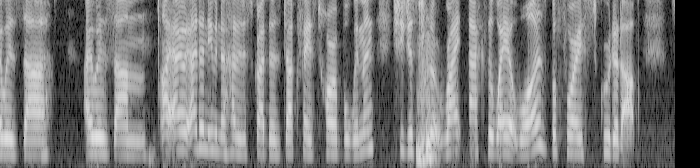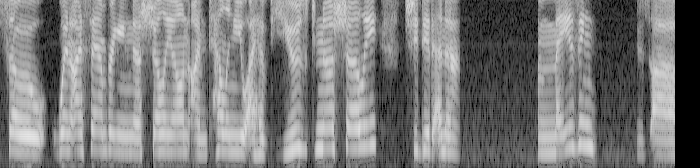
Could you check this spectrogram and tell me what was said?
I was. Uh, I was, um, I, I don't even know how to describe those duck faced, horrible women. She just put it right back the way it was before I screwed it up. So when I say I'm bringing Nurse Shirley on, I'm telling you I have used Nurse Shirley. She did an amazing uh,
